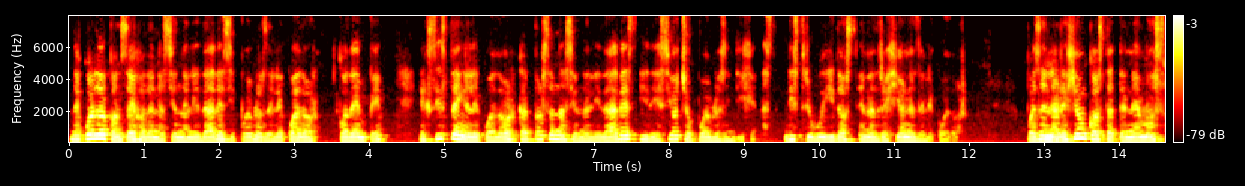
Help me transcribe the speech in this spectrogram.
De acuerdo al Consejo de Nacionalidades y Pueblos del Ecuador, CODEMPE, existen en el Ecuador 14 nacionalidades y 18 pueblos indígenas, distribuidos en las regiones del Ecuador. Pues en la región costa tenemos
